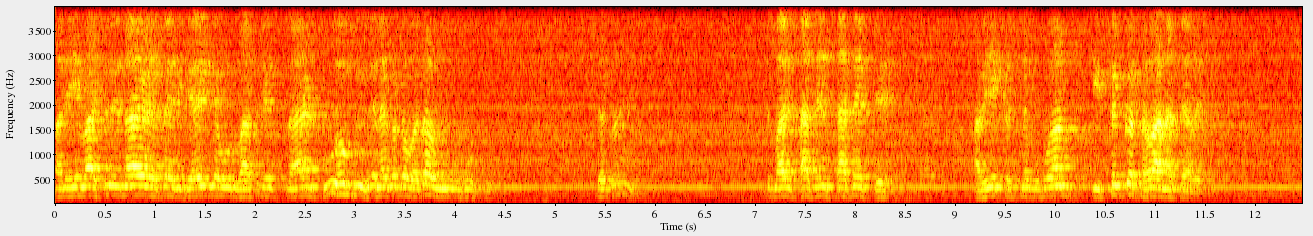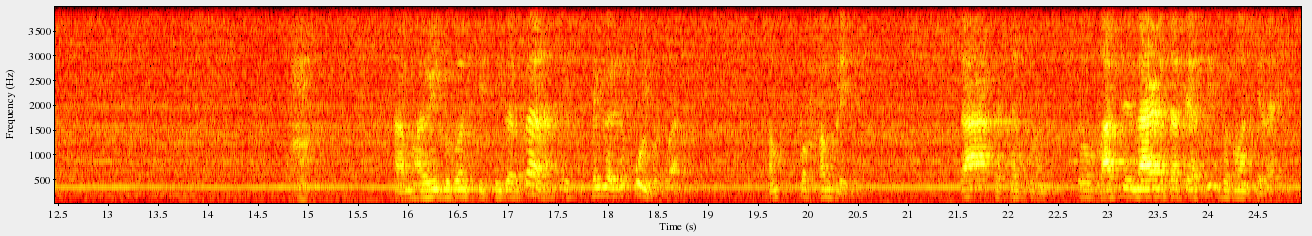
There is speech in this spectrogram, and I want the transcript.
અને એ વાસુદેવ નારાયણ હતા એને ઘેર જવું વાસુદેવ નારાયણ શું સમજુ એના કરતા વધારે હું સમજું ને? મારી સાથે સાથે જ છે. હવે એ કૃષ્ણ ભગવાન તીર્થંકર થવાના છે હવે. આ મહાવીર ભગવાન તીર્થંકર હતા એ તીર્થંકર એટલે કોઈ ભગવાન. કમ્પ્લીટ. આ કૃષ્ણ ભગવાન તો વાસુદેવ નારાયણ હતા ત્યાંથી ભગવાન કહેવાય.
